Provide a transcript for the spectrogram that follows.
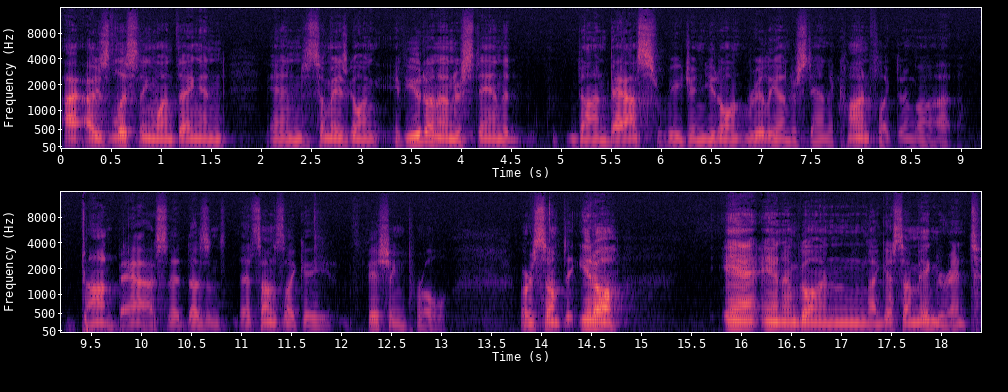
I, I was listening one thing and and somebody's going, if you don't understand the Donbass region, you don't really understand the conflict. And I'm going, uh, Donbass, that doesn't that sounds like a fishing pro or something, you know. And, and I'm going, mm, I guess I'm ignorant.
